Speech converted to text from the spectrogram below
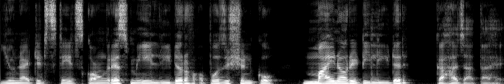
यूनाइटेड स्टेट्स कांग्रेस में लीडर ऑफ़ अपोजिशन को माइनॉरिटी लीडर कहा जाता है।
